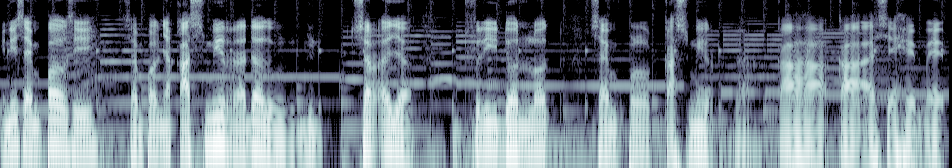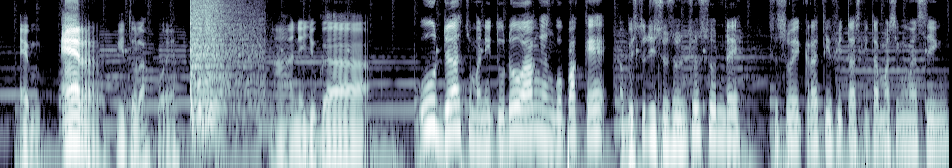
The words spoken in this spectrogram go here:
Ini sampel sih. Sampelnya Kashmir ada tuh. Share aja. Free download sampel Kashmir. Nah. K K S M E M R gitulah pokoknya. Nah ini juga udah cuman itu doang yang gue pakai. Habis itu disusun-susun deh sesuai kreativitas kita masing-masing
